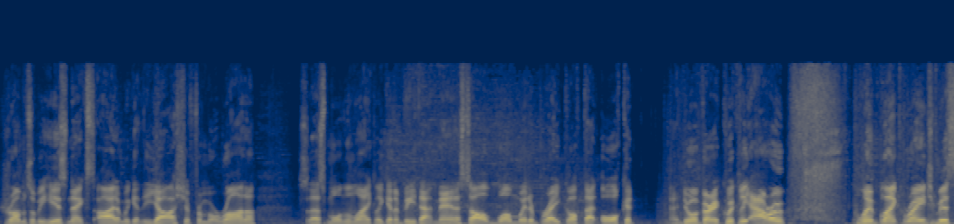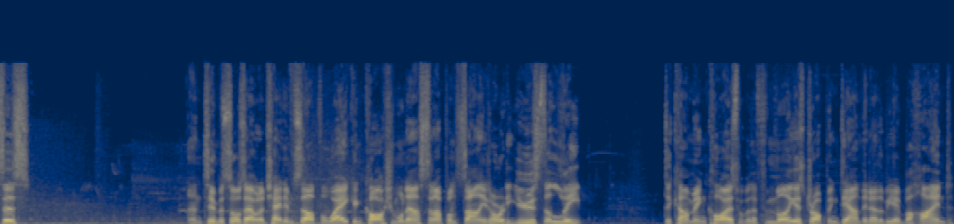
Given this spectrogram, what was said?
Drums will be his next item. We get the Yasha from Mirana. So that's more than likely going to be that Manta. One way to break off that Orchid. And do it very quickly. Arrow. Point blank range misses. And Timbersaw's able to chain himself away. Concoction will now stand up on Silent. He's already used the leap to come in close, but with the Familiars dropping down, they know they'll be behind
